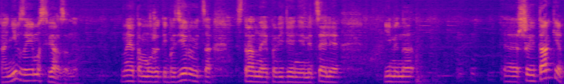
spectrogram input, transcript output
они взаимосвязаны. На этом может и базируется странное поведение мицелия именно э, шиитаки,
